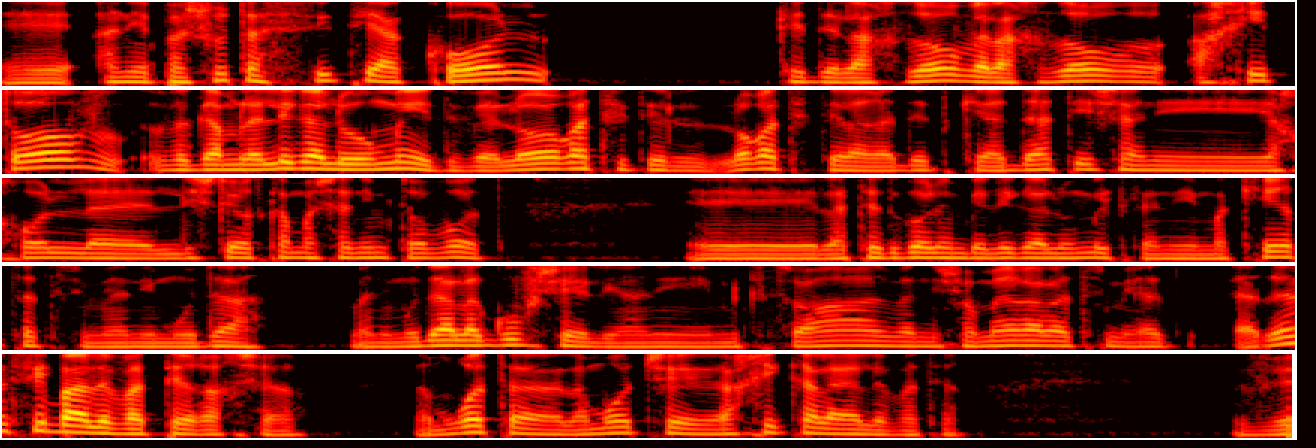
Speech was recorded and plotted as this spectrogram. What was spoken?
אה, אני פשוט עשיתי הכל כדי לחזור ולחזור הכי טוב, וגם לליגה הלאומית, ולא רציתי, לא רציתי לרדת, כי ידעתי שאני יכול, אה, עוד כמה שנים טובות, אה, לתת גולים בליגה הלאומית, כי אני מכיר את עצמי, אני מודע. ואני מודע לגוף שלי, אני מקצוען ואני שומר על עצמי, אז, אז אין סיבה לוותר עכשיו, למרות, למרות שהכי קל היה לוותר. ו...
